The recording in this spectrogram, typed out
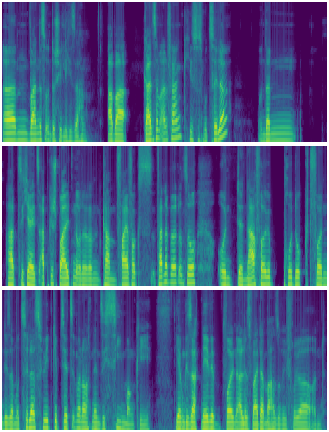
ähm, waren das unterschiedliche Sachen. Aber ganz am Anfang hieß es Mozilla und dann hat sich ja jetzt abgespalten oder dann kam Firefox Thunderbird und so und der Nachfolgeprodukt von dieser Mozilla Suite gibt es jetzt immer noch, nennt sich Sea Monkey die haben gesagt, nee, wir wollen alles weitermachen, so wie früher und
